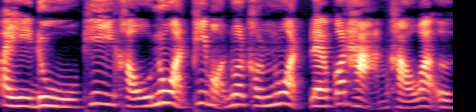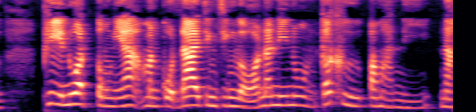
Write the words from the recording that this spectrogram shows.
ไปดูพี่เขานวด พี่หมอนวดเขานวดแล้วก็ถามเขาว่า เออ พี่นวดตรงเนี้ย มันกดได้จริง ๆหรอนั่นนี่นู่นก็คือประมาณนี้นะ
